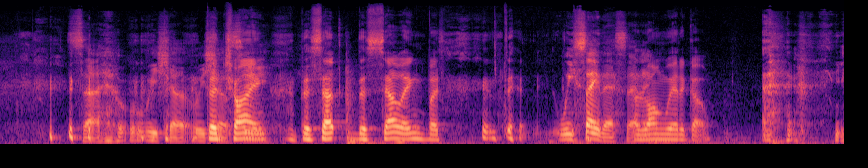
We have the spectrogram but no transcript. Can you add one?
so we shall we They're shall trying. see. They're, they're selling, but they're We say they're selling. a long way to go. They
